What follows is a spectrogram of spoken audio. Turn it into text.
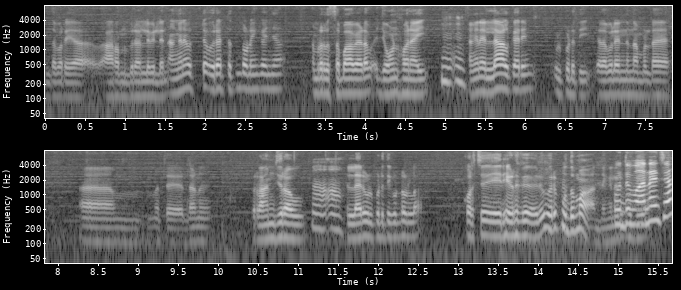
എന്താ പറയുക ആറന്നപുരാനിലെ വില്ലൻ അങ്ങനെ ഒറ്റ ഒരറ്റത്തും തുടങ്ങി കഴിഞ്ഞാൽ നമ്മുടെ ഋഷഭാവയുടെ ജോൺ ഹോനായി. അങ്ങനെ എല്ലാ ആൾക്കാരെയും ഉൾപ്പെടുത്തി അതേപോലെ തന്നെ നമ്മളുടെ ആം, മറ്റേ എന്താണ് റാംജി റാവു. എല്ലാവരും ഉൾപ്പെടുത്തിക്കൊണ്ടുള്ള കുറച്ച് ഏരിയകൾക്ക് ഒരു ഒരു പുതുമ എന്തെങ്കിലും പുതുമ. എന്ന് വെച്ചാൽ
